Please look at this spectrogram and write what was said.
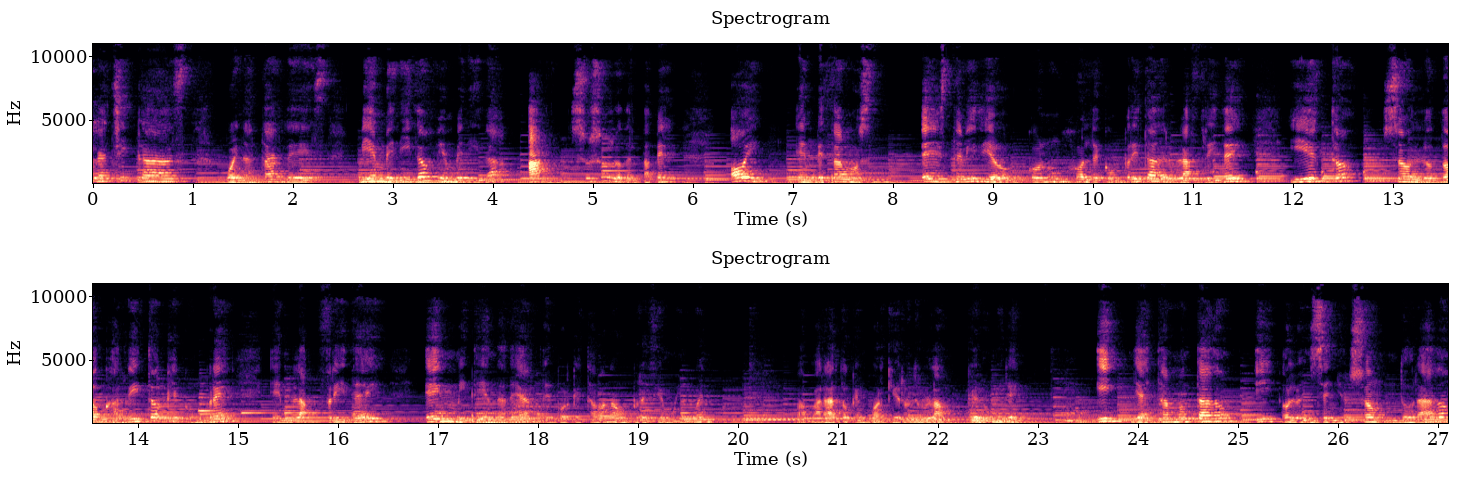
Hola chicas, buenas tardes, bienvenidos, bienvenida a Susurro del Papel. Hoy empezamos este vídeo con un haul de comprita del Black Friday y estos son los dos carritos que compré en Black Friday en mi tienda de arte porque estaban a un precio muy bueno, más barato que en cualquier otro lado, que lo miré. Y ya están montados y os lo enseño, son dorados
